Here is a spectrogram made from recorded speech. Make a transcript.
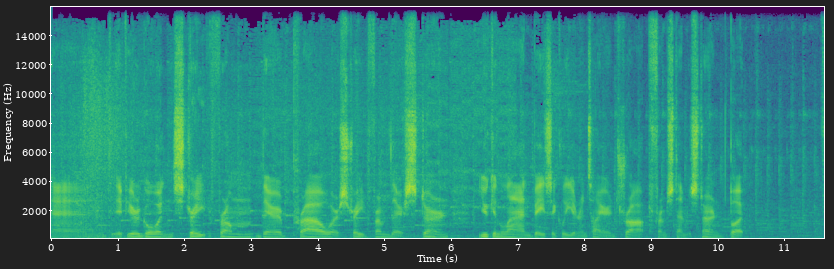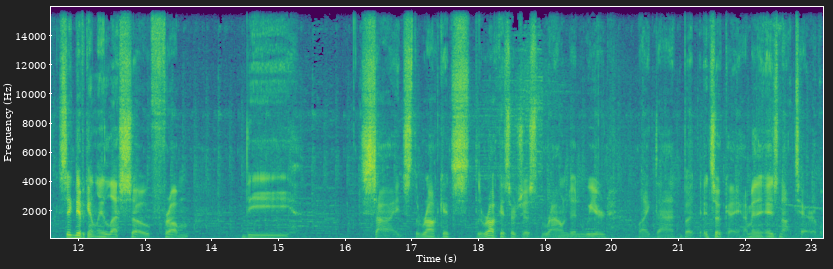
and if you're going straight from their prow or straight from their stern you can land basically your entire drop from stem to stern but significantly less so from the sides. The rockets the rockets are just round and weird like that but it's okay. I mean it's not terrible.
